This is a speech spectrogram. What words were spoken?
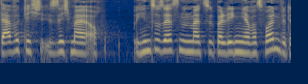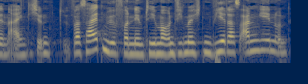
da wirklich sich mal auch hinzusetzen und mal zu überlegen, ja, was wollen wir denn eigentlich und was halten wir von dem Thema und wie möchten wir das angehen und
